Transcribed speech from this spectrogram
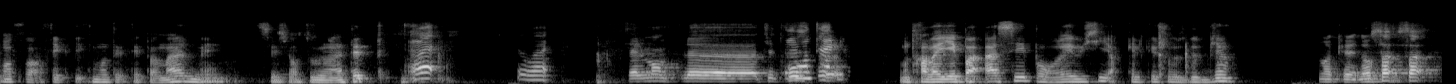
Moins fort, techniquement, t'étais pas mal, mais c'est surtout dans la tête. Ouais, ouais. C'est le, le- Tu trouves que- On travaillait pas assez pour réussir quelque chose de bien. Ok, donc ça, ça,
